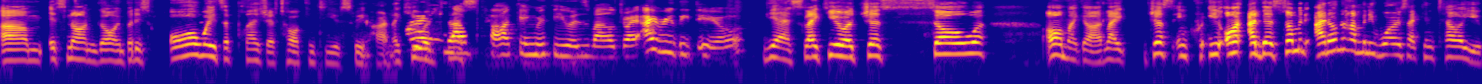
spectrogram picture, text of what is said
Um, it's not ongoing, but it's always a pleasure talking to you, sweetheart. Like you i are love just talking with you as well joy i really do Yes, like you are just so. Oh my God! Like just incre- you are, and there's so many. I don't know how many words I can tell you.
